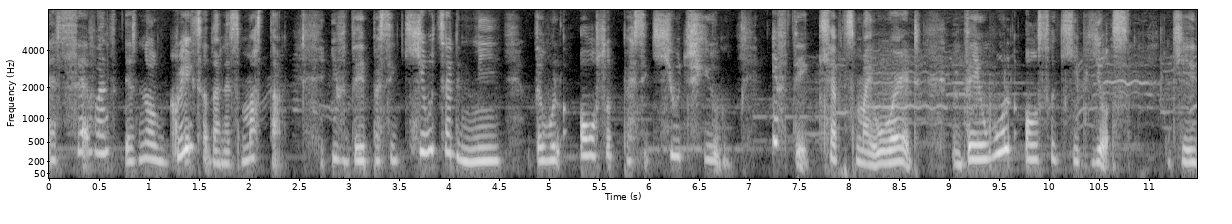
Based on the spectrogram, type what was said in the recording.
A servant is not greater than his master. If they persecuted me, they will also persecute you. If they kept my word, they will also keep yours. Okay,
